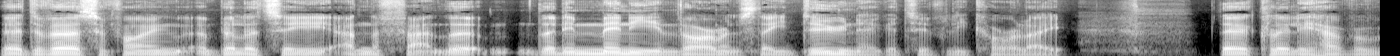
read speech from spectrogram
their diversifying ability and the fact that, that in many environments they do negatively correlate, they clearly have a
